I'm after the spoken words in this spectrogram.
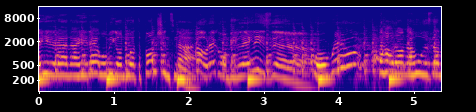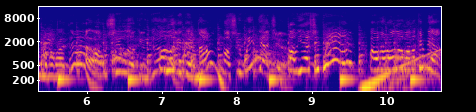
I hear that, I hear that. What we gonna do at the functions now? Oh, they gonna be ladies there. For real? Now hold on, now who is that little mama right there? Oh, she looking good. Oh, look at them mountains. Oh, she winked at you. Oh, yeah, she did. Oh, hold on, little mama, come here.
